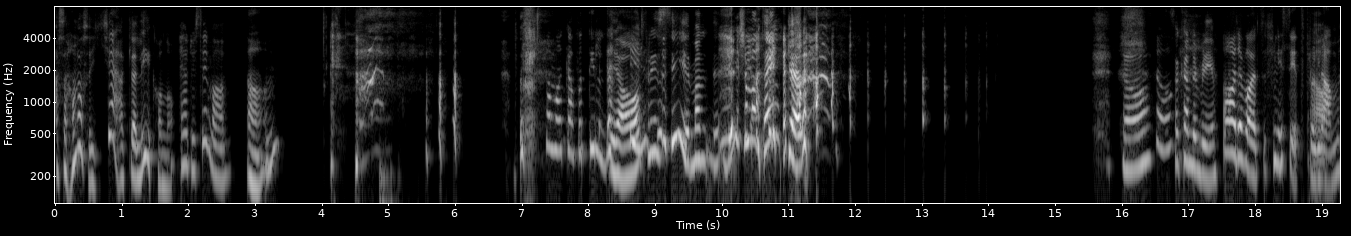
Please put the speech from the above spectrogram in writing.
Alltså han var så jäkla lik honom. ja, du ser vad, Ja. Mm. vad man kan få till det. Ja, precis. Man, det är som man tänker. Ja, Ja. så kan det bli. ja, det var ett fnissigt program. Ja,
